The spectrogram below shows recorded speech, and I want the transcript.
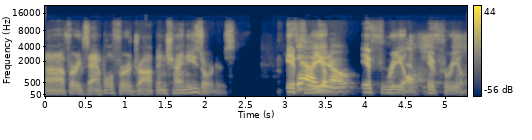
uh, for example, for a drop in Chinese orders if yeah, real, you know, if real, yeah. if real.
